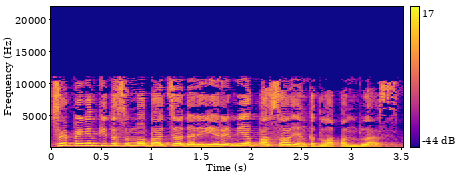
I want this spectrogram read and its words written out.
Saya pengen kita semua baca dari Yeremia pasal yang ke-18.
